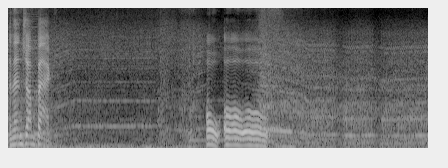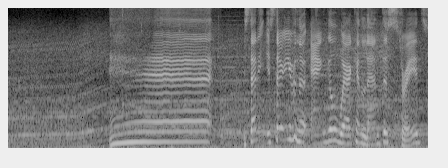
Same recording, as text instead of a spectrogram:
and then jump back. Oh, oh, oh, oh. Uh, is that is there even an angle where I can land this straight?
